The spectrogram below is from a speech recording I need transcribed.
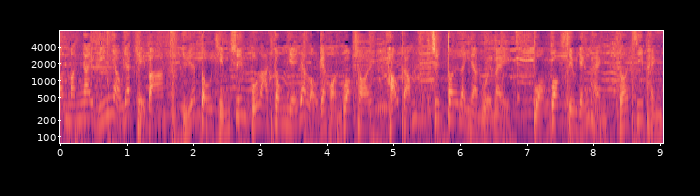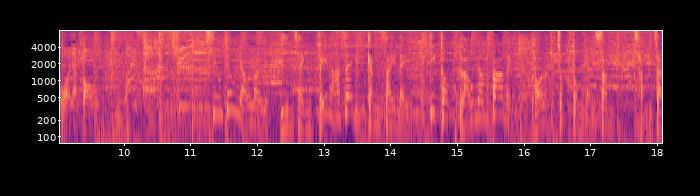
韓文藝片又一奇葩，如一道甜酸苦辣共冶一爐嘅韓國菜，口感絕對令人回味。黃國兆影評來自《蘋果日報》。笑中有淚，言情比那些年更細膩，結局柳暗花明，可能觸動人心。尋真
